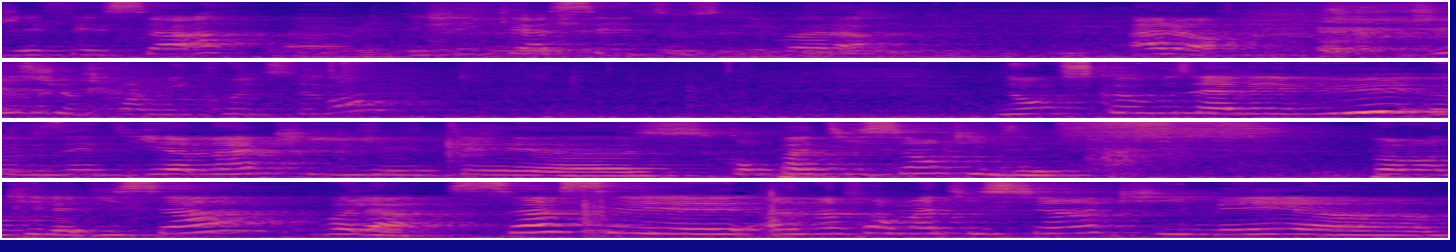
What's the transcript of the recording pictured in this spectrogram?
J'ai fait ça, et j'ai cassé tout ça. Voilà. Alors, juste je prends le micro une seconde. Donc ce que vous avez vu, vous êtes, il y en a qui étaient euh, compatissants, qui disaient pendant qu'il a dit ça. Voilà, ça c'est un informaticien qui met un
